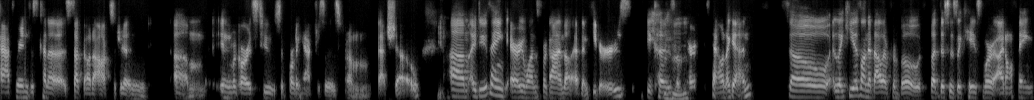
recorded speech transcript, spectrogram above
Kathryn just kind of sucked out of oxygen um, in regards to supporting actresses from that show. Yeah. Um, I do think everyone's forgotten about Evan Peters because of Mhm. Mare of Easttown again. So, like, he is on the ballot for both, but this is a case where I don't think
